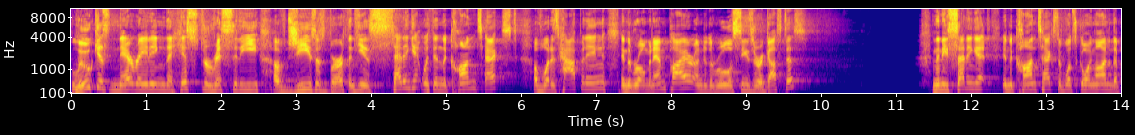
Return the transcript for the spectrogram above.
Luke is narrating the historicity of Jesus' birth, and he is setting it within the context of what is happening in the Roman Empire under the rule of Caesar Augustus. And then he's setting it in the context of what's going on in the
